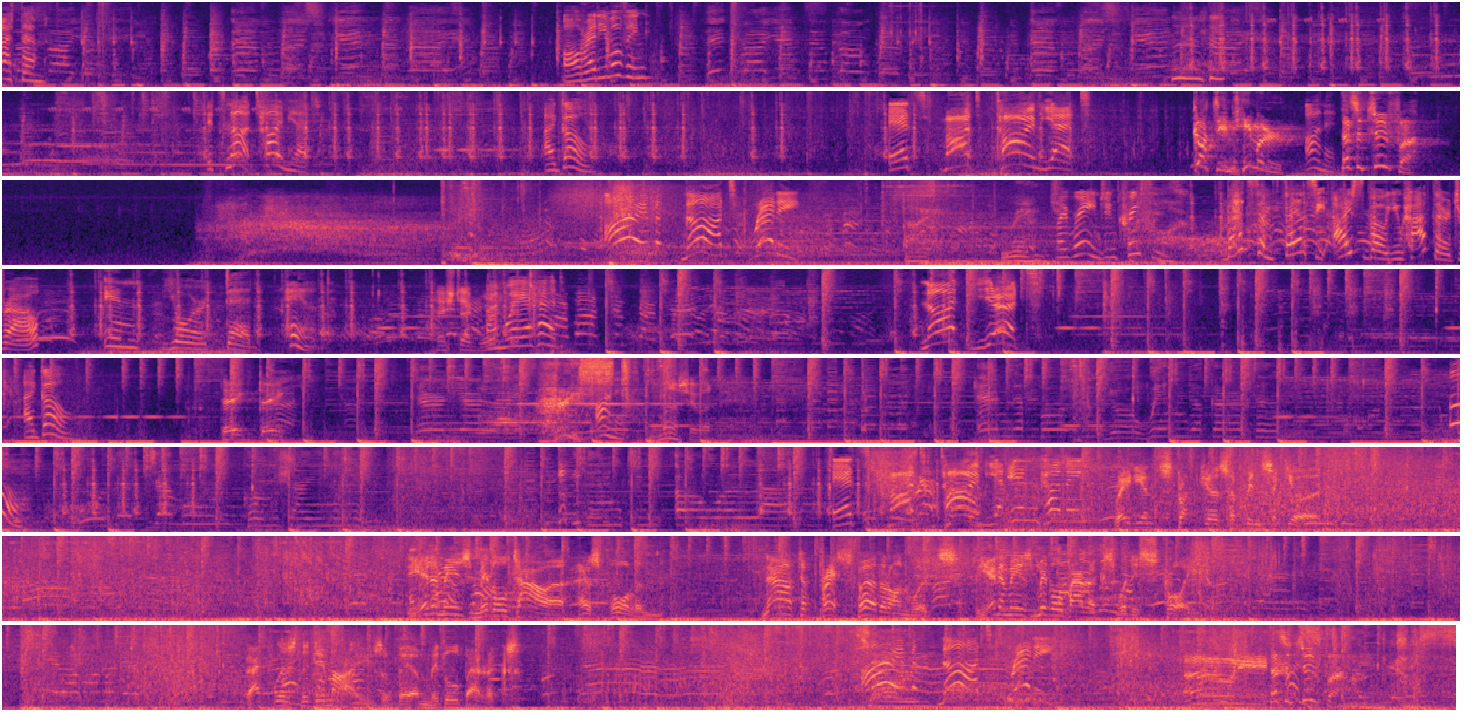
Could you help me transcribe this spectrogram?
At them. Already moving. It's not time yet. I go. It's not time yet. Gott in Himmel! On it. That's a twofer. Increases. That's some fancy ice bow you have there, Drow. In your dead hand. Hashtag I'm way it. ahead. Not yet. I go. Take, take. On it. Nemá naše vardy. Oh, time yet. Incoming. Radiant structures have been secured. The enemy's middle tower has fallen. Now to press further onwards. The enemy's middle barracks were destroyed. That was the demise of their middle barracks. That's a twofer.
